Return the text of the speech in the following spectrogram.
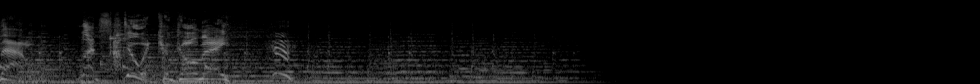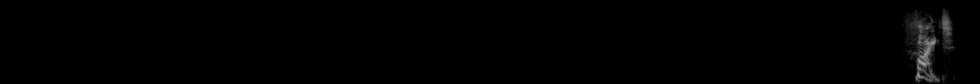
battle. Let's do it, Kagome! Hmm. Fight!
